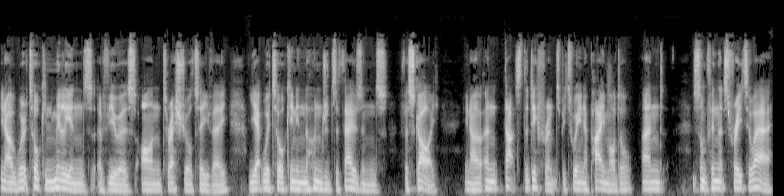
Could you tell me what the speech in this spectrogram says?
You know, we're talking millions of viewers on terrestrial TV, yet we're talking in the hundreds of thousands for Sky. You know, and that's the difference between a pay model and something that's free to air.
